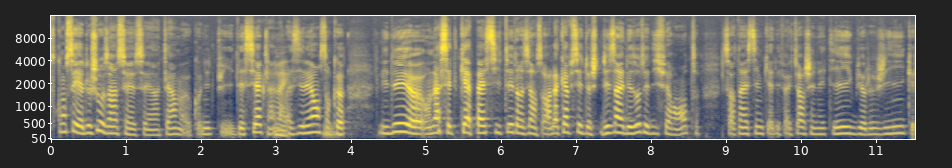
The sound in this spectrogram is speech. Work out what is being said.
Ce qu'on sait, il y a deux choses. Hein. C'est un terme connu depuis des siècles, hein, la résilience. Donc, l'idée, on a cette capacité de résilience. Alors, la capacité des uns et des autres est différente. Certains estiment qu'il y a des facteurs génétiques, biologiques.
